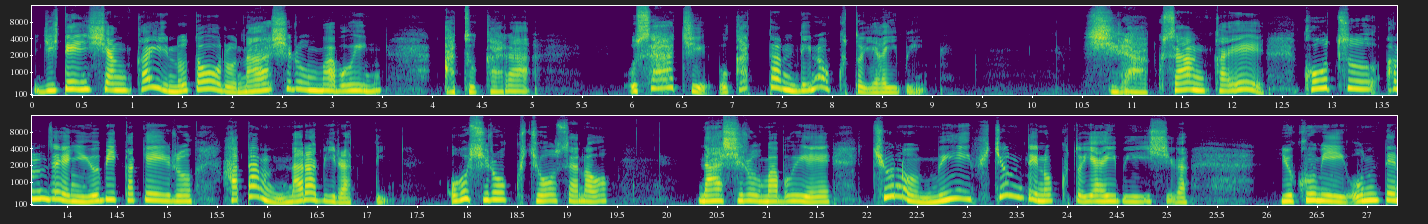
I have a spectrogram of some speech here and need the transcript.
自転車んかいぬとるなしるまぶいん。あとからうさあちうかったんでのくとやいびん。白くさんかえ交通安全に呼びかける破綻並びらって大城区長さのなしるまぶえちゅのみフィチュンでのくとやいびいしがゆくみ運転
